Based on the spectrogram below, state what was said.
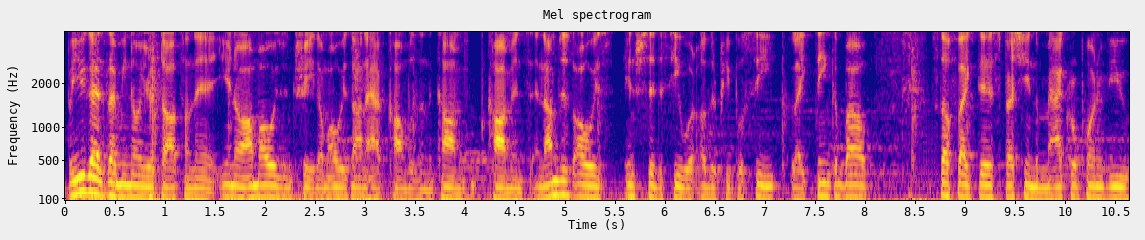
But you guys let me know your thoughts on it. You know, I'm always intrigued. I'm always on to have convos in the com- comments, and I'm just always interested to see what other people see, like think about stuff like this, especially in the macro point of view.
